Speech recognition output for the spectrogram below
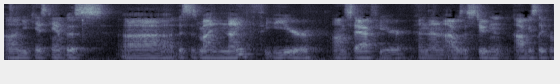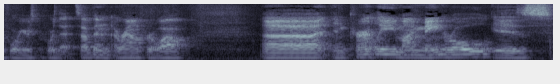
on UK's campus. Uh, this is my ninth year on staff here, and then I was a student obviously for four years before that. So I've been around for a while. Uh, and currently, my main role is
